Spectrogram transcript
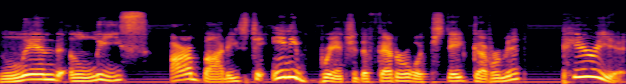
lend lease our bodies to any branch of the federal or state government, period.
